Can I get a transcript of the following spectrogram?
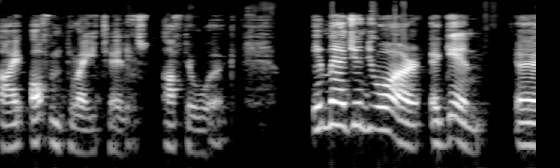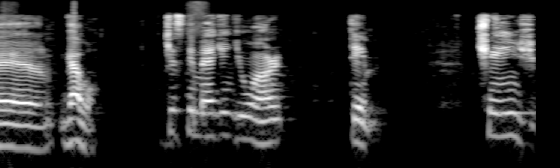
I often play tennis after work. Imagine you are, again, uh, Gabo, just imagine you are Tim. Change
